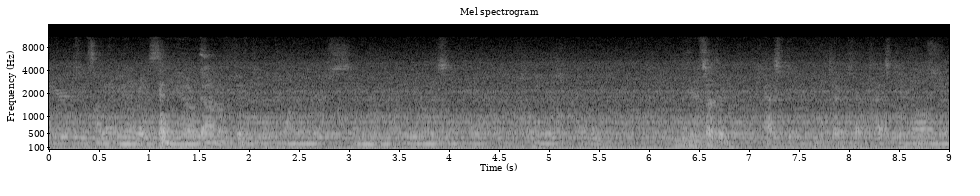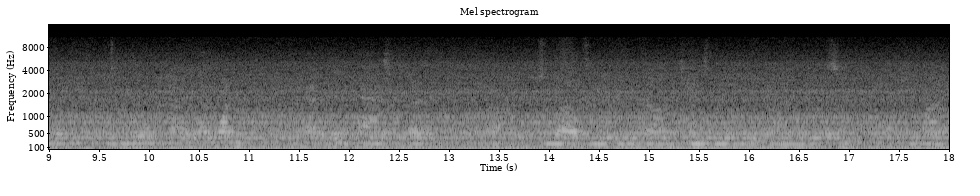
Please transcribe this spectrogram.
years or something like that. know, down to fifteen to twenty years, and even some twenty years. You can start to test it, you can start testing on, and like, you can move, uh, we had one, we had, it didn't pass because, uh, some welds needed to be done, tanks needed to be done, and we did some key on it.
